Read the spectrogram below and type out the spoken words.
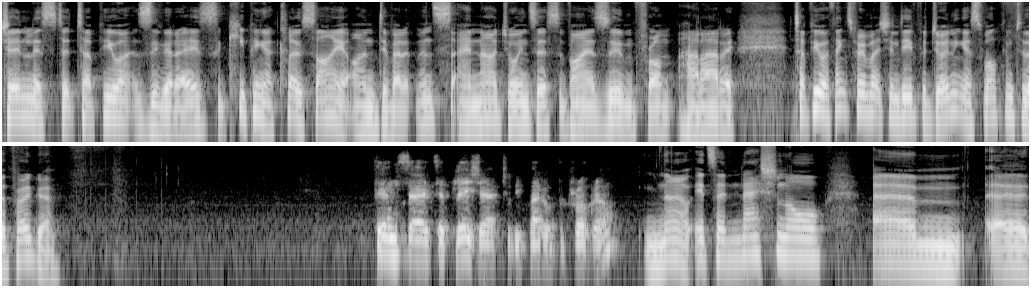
Journalist Tapiwa Zivira is keeping a close eye on developments and now joins us via Zoom from Harare. Tapiwa, thanks very much indeed for joining us. Welcome to the program. Thanks. Uh, it's a pleasure to be part of the program. Now, it's a national um, uh,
